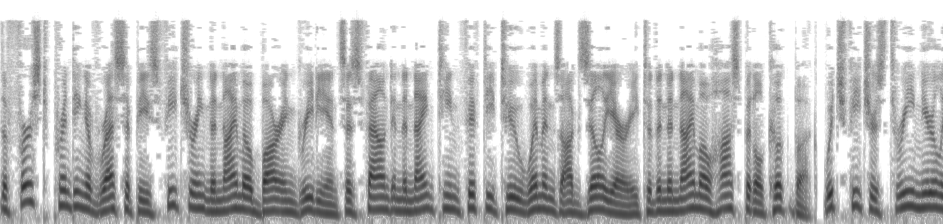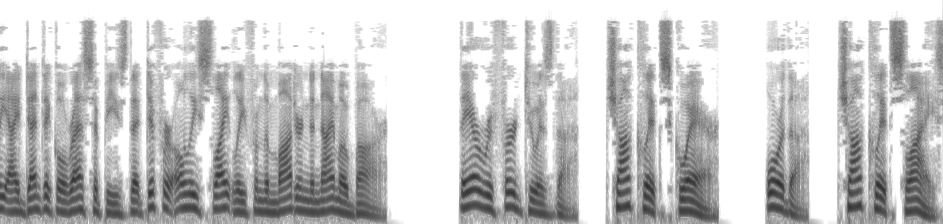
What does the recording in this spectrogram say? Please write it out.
The first printing of recipes featuring Nanaimo bar ingredients is found in the 1952 Women's Auxiliary to the Nanaimo Hospital Cookbook, which features three nearly identical recipes that differ only slightly from the modern Nanaimo bar. They are referred to as the «chocolate square» or the «chocolate slice».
